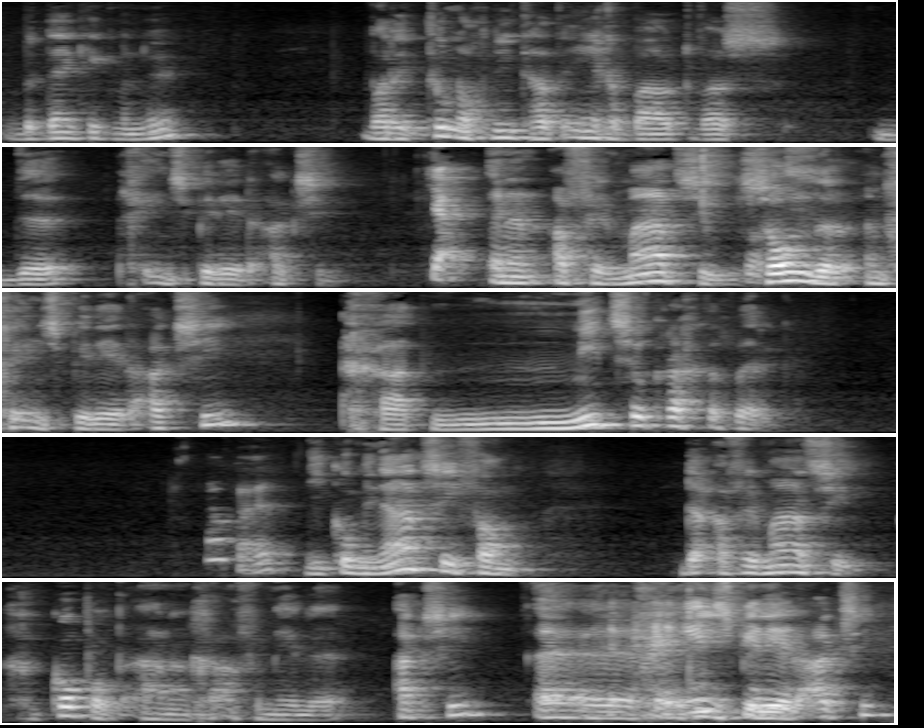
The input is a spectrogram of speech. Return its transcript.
bedenk ik me nu. Wat ik toen nog niet had ingebouwd was de geïnspireerde actie. Ja. En een affirmatie Klopt. zonder een geïnspireerde actie gaat niet zo krachtig werken. Oké. Die combinatie van de affirmatie gekoppeld aan een geaffirmeerde actie, eh, ge- geïnspireerde actie,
